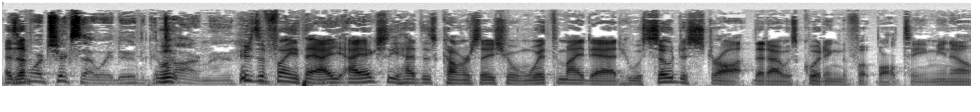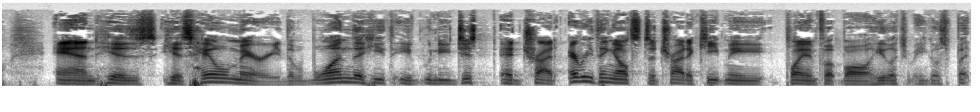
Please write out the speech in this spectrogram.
as I've more chicks that way, dude. The well, guitar, man. Here's the funny thing. I, I actually had this conversation with my dad, who was so distraught that I was quitting the football team. You know, and his his hail mary, the one that he, he when he just had tried everything else to try to keep me playing football. He looked at me. He goes, "But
